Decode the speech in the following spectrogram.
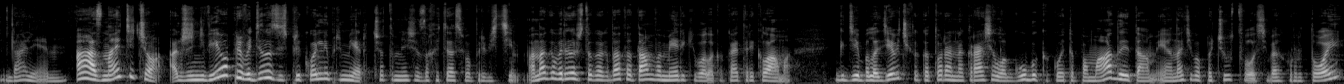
Далее. А, знаете что? От Женевьева приводила здесь прикольный пример. Что-то мне сейчас захотелось его привести. Она говорила, что когда-то там в Америке была какая-то реклама, где была девочка, которая накрасила губы какой-то помадой там, и она типа почувствовала себя крутой,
